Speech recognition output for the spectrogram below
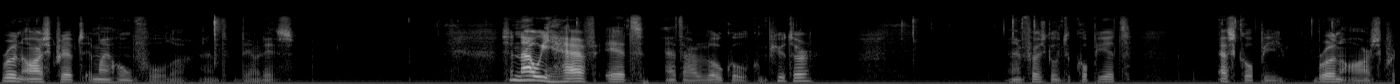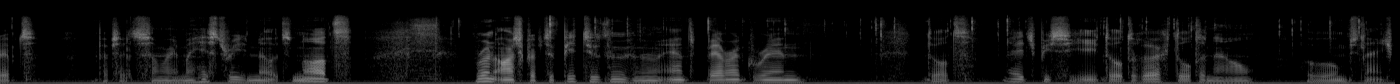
run our script in my home folder, and there it is. So now we have it at our local computer. I'm first going to copy it as copy, run R script. Perhaps it's somewhere in my history. No, it's not. Run R script to p2 and peregrine dot hpc.rug.nl home slash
